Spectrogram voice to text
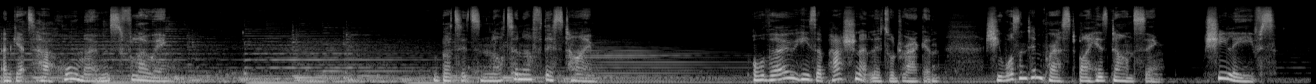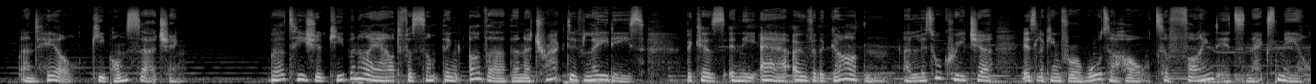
and gets her hormones flowing. But it's not enough this time. Although he's a passionate little dragon, she wasn't impressed by his dancing. She leaves, and he'll keep on searching. But he should keep an eye out for something other than attractive ladies, because in the air over the garden, a little creature is looking for a waterhole to find its next meal.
